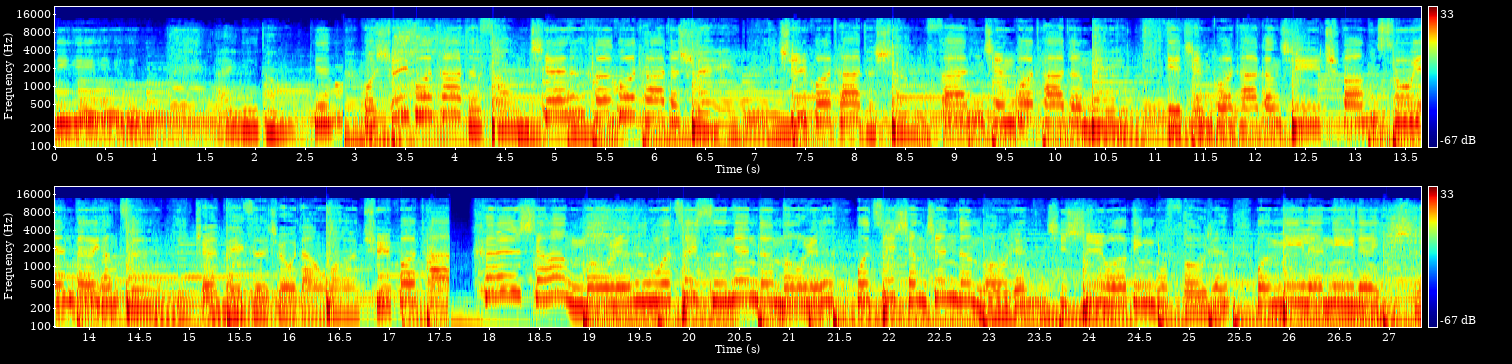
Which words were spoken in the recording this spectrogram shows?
你，爱你都变。我睡过他的房间，喝过他的水。吃过他的剩饭，见过他的美，也见过他刚起床素颜的样子。这辈子就当我娶过她。很想某人，我最思念的某人，我最想见的某人。其实我并不否认，我迷恋你的眼神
